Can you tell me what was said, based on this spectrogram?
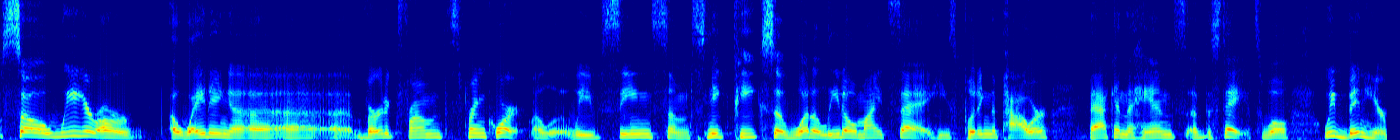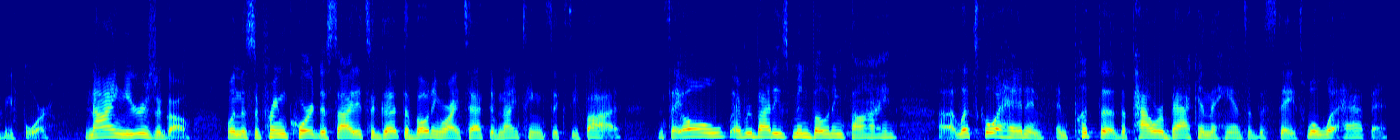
So we are awaiting a, a, a, verdict from the Supreme Court. Uh, we've seen some sneak peeks of what Alito might say. He's putting the power back in the hands of the states. Well, we've been here before, nine years ago, when the Supreme Court decided to gut the Voting Rights Act of 1965 and say, oh, everybody's been voting fine. Uh, let's go ahead and, and put the, the power back in the hands of the states. Well, what happened?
